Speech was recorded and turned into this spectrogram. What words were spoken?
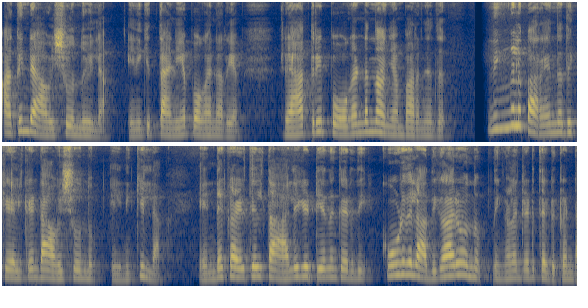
അതിന്റെ ആവശ്യമൊന്നുമില്ല. എനിക്ക് തനിയെ പോകാനറിയാം. രാത്രി പോകണ്ടെന്നാണ് ഞാൻ പറഞ്ഞത്. നിങ്ങൾ പറയുന്നത് കേൾക്കേണ്ട ആവശ്യമൊന്നും എനിക്കില്ല. എന്റെ കഴുത്തിൽ താലി കെട്ടിയെന്ന് കരുതി കൂടുതൽ അധികാരമൊന്നും നിങ്ങൾ എന്റെ അടുത്ത് എടുക്കണ്ട.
